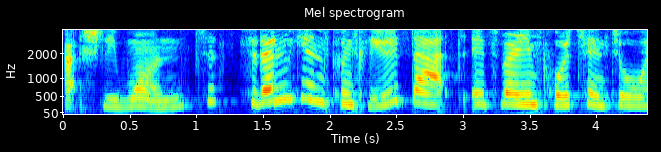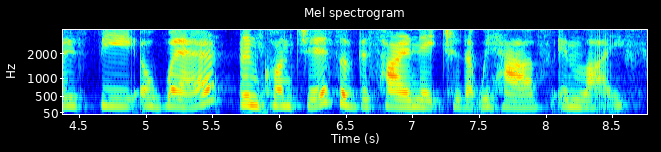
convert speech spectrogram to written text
actually want. So then we can conclude that it's very important to always be aware and conscious of this higher nature that we have in life.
